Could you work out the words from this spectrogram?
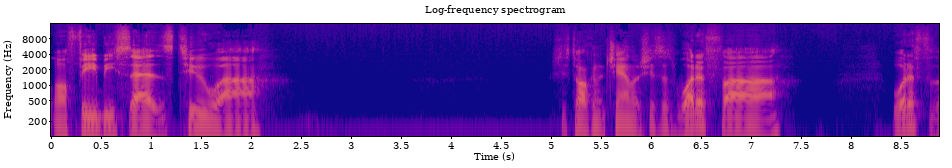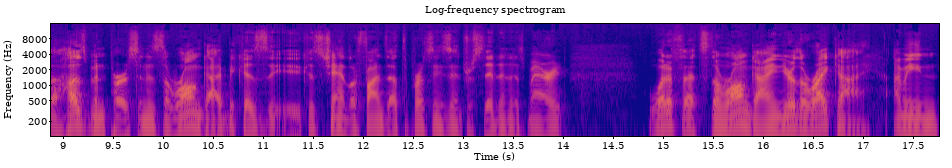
Well, Phoebe says to, uh, she's talking to Chandler. She says, "What if, uh, what if the husband person is the wrong guy because because Chandler finds out the person he's interested in is married? What if that's the wrong guy and you're the right guy? I mean."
